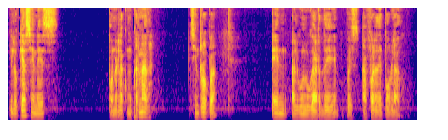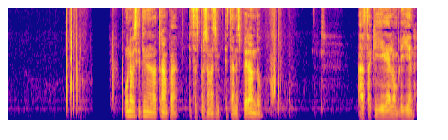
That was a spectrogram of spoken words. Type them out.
y lo que hacen es ponerla como carnada, sin ropa, en algún lugar de, pues, afuera del poblado. Una vez que tienen la trampa, estas personas em, están esperando hasta que llegue el hombre llena.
